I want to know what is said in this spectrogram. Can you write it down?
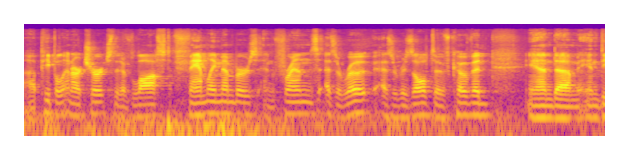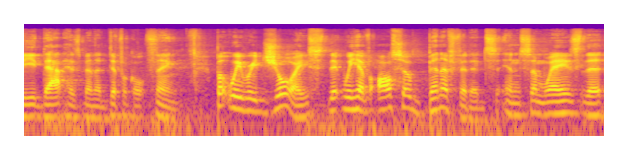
uh, people in our church that have lost family members and friends as a, ro- as a result of COVID, and um, indeed that has been a difficult thing but we rejoice that we have also benefited in some ways that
